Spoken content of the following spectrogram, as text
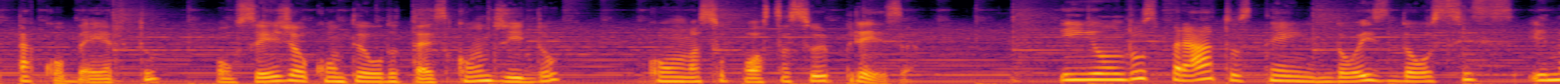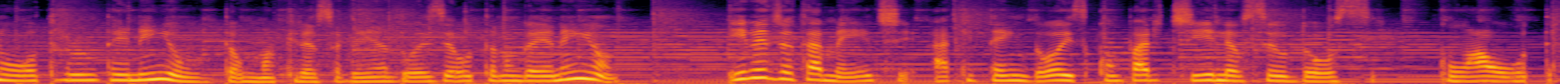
está coberto, ou seja, o conteúdo está escondido, com uma suposta surpresa. E um dos pratos tem dois doces e no outro não tem nenhum. Então uma criança ganha dois e a outra não ganha nenhum. Imediatamente, a que tem dois compartilha o seu doce com a outra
